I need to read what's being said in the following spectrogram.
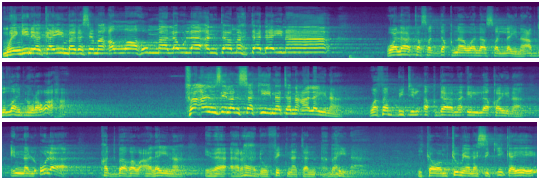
Mwingine akaimba akasema, allahumma laula anta mahtadaina wala tasaddaqna wala sallaina. Abdullah ibn Rawaha, faanzilan sakinatan alaina wathabbit alaqdama in laqaina inna alula qad baghaw alaina idha aradu fitnatan abaina. Ikawa mtume anasikika yeye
